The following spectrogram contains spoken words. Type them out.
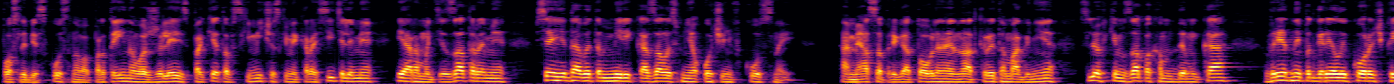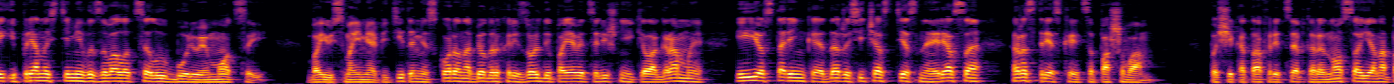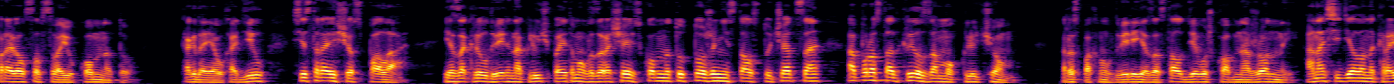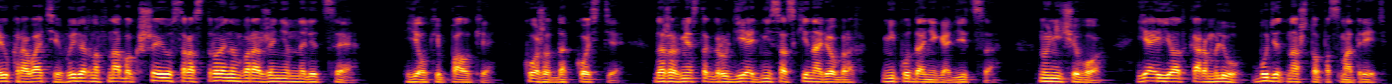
После безвкусного протеинового желе из пакетов с химическими красителями и ароматизаторами, вся еда в этом мире казалась мне очень вкусной – а мясо, приготовленное на открытом огне, с легким запахом дымка, вредной подгорелой корочкой и пряностями вызывало целую бурю эмоций. Боюсь, с моими аппетитами скоро на бедрах Ризольды появятся лишние килограммы, и ее старенькая, даже сейчас тесная ряса, растрескается по швам. Пощекотав рецепторы носа, я направился в свою комнату. Когда я уходил, сестра еще спала. Я закрыл дверь на ключ, поэтому, возвращаясь в комнату, тоже не стал стучаться, а просто открыл замок ключом. Распахнув двери, я застал девушку обнаженной. Она сидела на краю кровати, вывернув на бок шею с расстроенным выражением на лице. Елки-палки, кожа до кости. Даже вместо груди одни соски на ребрах. Никуда не годится. Ну ничего, я ее откормлю, будет на что посмотреть.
